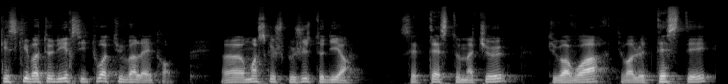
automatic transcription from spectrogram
qu'est-ce qui va te dire si toi, tu vas l'être? Euh, Moi, ce que je peux juste te dire, c'est teste Mathieu. Tu vas voir, tu vas le tester.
